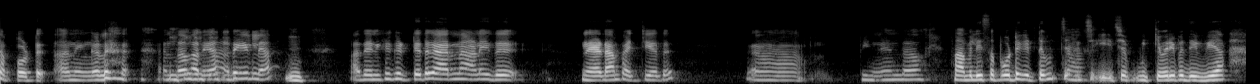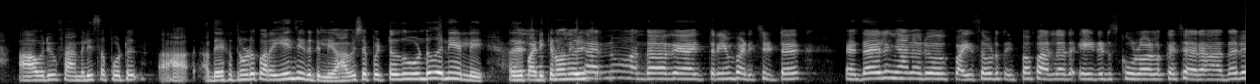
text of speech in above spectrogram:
സപ്പോർട്ട് അത് നിങ്ങൾ എന്താ പറയാ? അറിയില്ല. അതെനിക്ക് കിട്ടിയത് കാരണമാണ് ഇത് നേടാൻ പറ്റിയത്. പിന്നെന്താ? ഫാമിലി സപ്പോർട്ട് കിട്ടും. മിക്കവരും ഇപ്പൊ ദിവ്യ ആ ഒരു ഫാമിലി സപ്പോർട്ട് അദ്ദേഹത്തിനോട് പറയുകയും ചെയ്തിട്ടില്ലേ? ആവശ്യപ്പെട്ടത് കൊണ്ട് തന്നെയല്ലേ? അത് പഠിക്കണമെന്ന് കാരണം എന്താ പറയാ ഇത്രയും പഠിച്ചിട്ട് എന്തായാലും ഞാനൊരു പൈസ കൊടുത്ത് ഇപ്പൊ പല എയ്ഡഡ് സ്കൂളുകളൊക്കെ ചേരാൻ അതൊരു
